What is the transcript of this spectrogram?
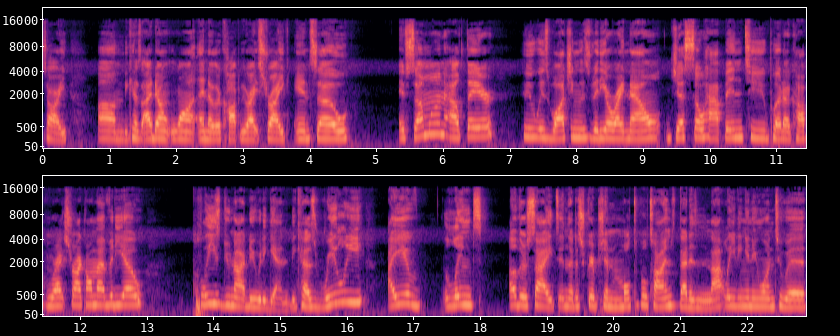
sorry, um, because I don't want another copyright strike. And so, if someone out there who is watching this video right now just so happened to put a copyright strike on that video, please do not do it again because really, I have linked other sites in the description multiple times that is not leading anyone to a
